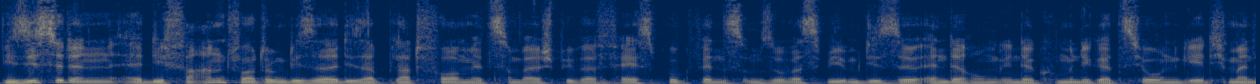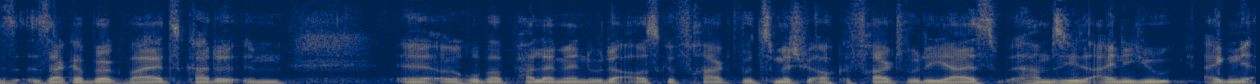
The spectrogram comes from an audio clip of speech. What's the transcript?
Wie siehst du denn äh, die Verantwortung Verantwortung dieser, dieser Plattform jetzt zum Beispiel bei Facebook, wenn es um sowas wie um diese Änderungen in der Kommunikation geht? Ich meine, Zuckerberg war jetzt gerade im äh, Europaparlament wurde ausgefragt, wo zum Beispiel auch gefragt wurde, ja, es haben sie eine, eigene,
